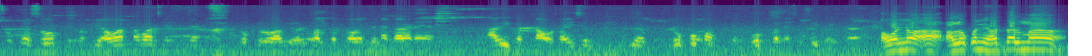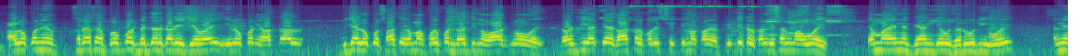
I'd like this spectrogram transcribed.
શું કહેશો? કે અવારનવાર ડૉક્ટરો આવી હડતાલ કરતા હોય તેના કારણે આવી ઘટનાઓ થાય છે. લોકો પણ ભોગ બને છે. શું કહે આ લોકોની હડતાલમાં આ લોકોને ખરેખર પ્રોપર બેદરકારી કહેવાય. એ લોકોની હડતાલ બીજા લોકો સાથે એમાં કોઈ પણ દર્દીનો વાંક ન હોય. દર્દી અત્યારે દાખલ પરિસ્થિતિમાં ક્રિટિકલ કન્ડિશનમાં હોય એમાં એને ધ્યાન દેવું જરૂરી હોય. અને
